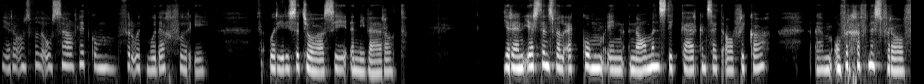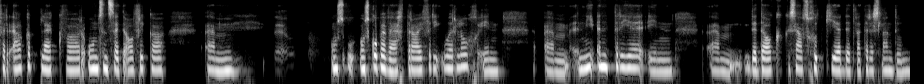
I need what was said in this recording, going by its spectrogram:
Here, ons wil onsself net kom verootmoedig voor U oor hierdie situasie in die wêreld. Here, en eerstens wil ek kom en namens die kerk in Suid-Afrika um, om vergifnis vra vir elke plek waar ons in Suid-Afrika um ons ons koppe wegdraai vir die oorlog en um nie intree en ehm um, dit dalk selfs goedkeur dit wat Rusland doen.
